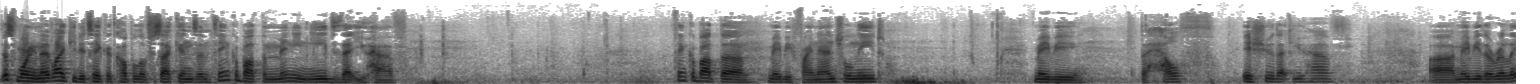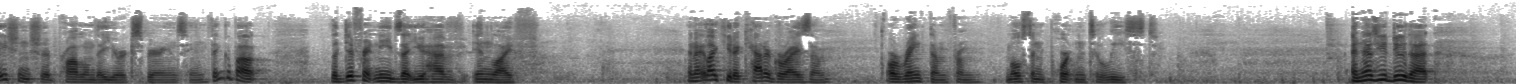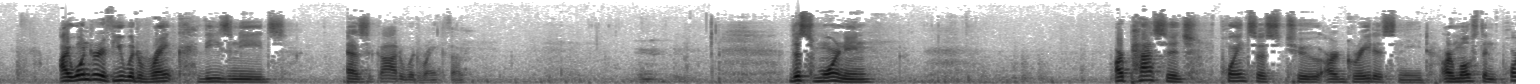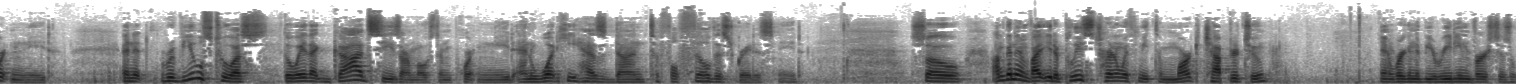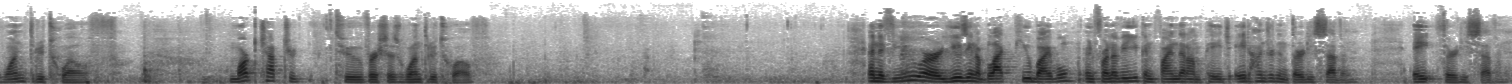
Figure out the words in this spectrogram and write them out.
This morning, I'd like you to take a couple of seconds and think about the many needs that you have. Think about the maybe financial need, maybe the health issue that you have, uh, maybe the relationship problem that you're experiencing. Think about the different needs that you have in life. And I'd like you to categorize them or rank them from most important to least. And as you do that, I wonder if you would rank these needs as God would rank them. This morning, our passage points us to our greatest need, our most important need, and it reveals to us the way that God sees our most important need and what He has done to fulfill this greatest need. So I'm going to invite you to please turn with me to Mark chapter 2 and we're going to be reading verses 1 through 12. Mark chapter 2, verses 1 through 12. And if you are using a Black Pew Bible in front of you, you can find that on page 837. 837.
